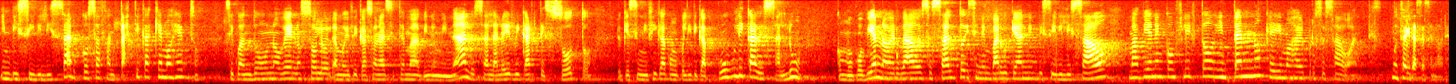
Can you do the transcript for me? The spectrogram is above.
invisibilizar cosas fantásticas que hemos hecho. Si cuando uno ve no solo la modificación al sistema binominal, o sea, la ley Ricarte Soto, lo que significa como política pública de salud, como gobierno haber dado ese salto y sin embargo quedan invisibilizados más bien en conflictos internos que debimos haber procesado antes. Muchas gracias, senadora.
